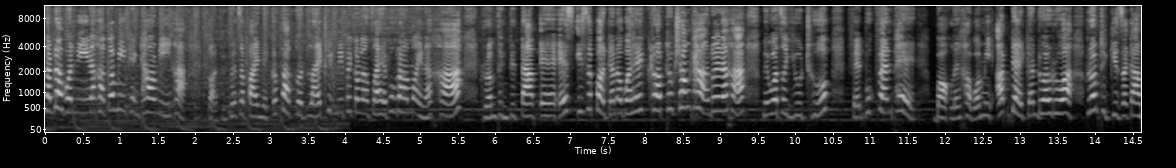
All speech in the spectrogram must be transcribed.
สำหรับวันนี้นะคะก็มีเพียงเท่านี้ค่ะ ก่อนเพื่อนๆจะไปเนี่ยก็ฝากกดไลค์คลิปนี้เป็นกำลังใจให้พวกเราหน่อยนะคะ รวมถึงติดตาม AS eSport กันเอาไว้ให้ครบทุกช่องทางด้วยนะคะ ไม่ว่าจะ YouTube Facebook Fanpage บอกเลยค่ะว่ามีอัปเดตกันรัวๆรวมถึงกิจกรรม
